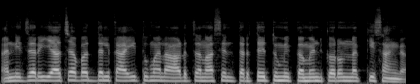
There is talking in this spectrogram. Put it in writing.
आणि जर याच्याबद्दल काही तुम्हाला अडचण असेल तर ते तुम्ही कमेंट करून नक्की सांगा.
